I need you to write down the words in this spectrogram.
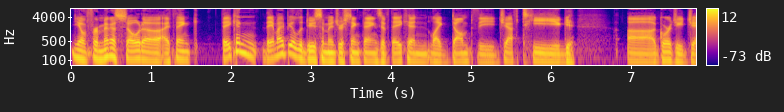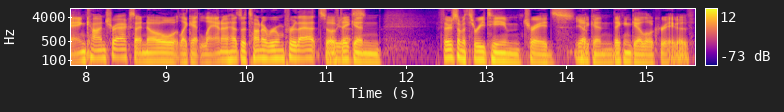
you know, for Minnesota, I think they can they might be able to do some interesting things if they can like dump the Jeff Teague, uh, Gorgui Dieng contracts. I know like Atlanta has a ton of room for that. So Oh, if they can, if there's some three team trades, Yep. they can they can get a little creative.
